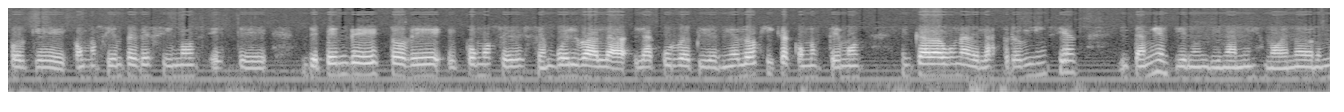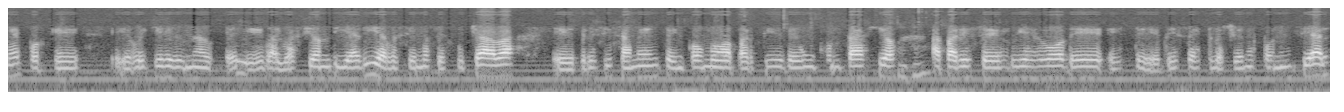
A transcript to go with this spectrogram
porque como siempre decimos, este, depende esto de eh, cómo se desenvuelva la, la curva epidemiológica, cómo estemos en cada una de las provincias y también tiene un dinamismo enorme porque eh, requiere de una eh, evaluación día a día, recién nos escuchaba eh, precisamente en cómo a partir de un contagio aparece el riesgo de, este, de esa explosión exponencial,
